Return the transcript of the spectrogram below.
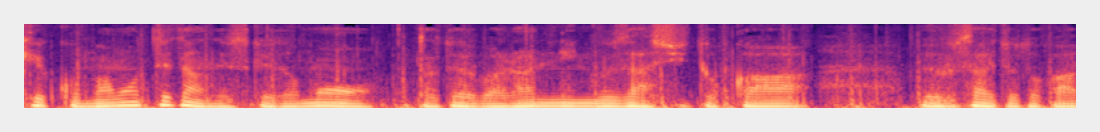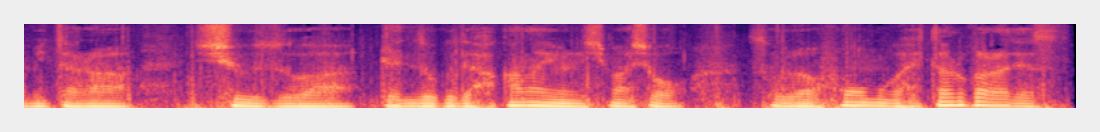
結構守ってたんですけども、例えばランニング雑誌とか、ウェブサイトとか見たら、シューズは連続で履かないようにしましょう。それはフォームがへたるからです。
